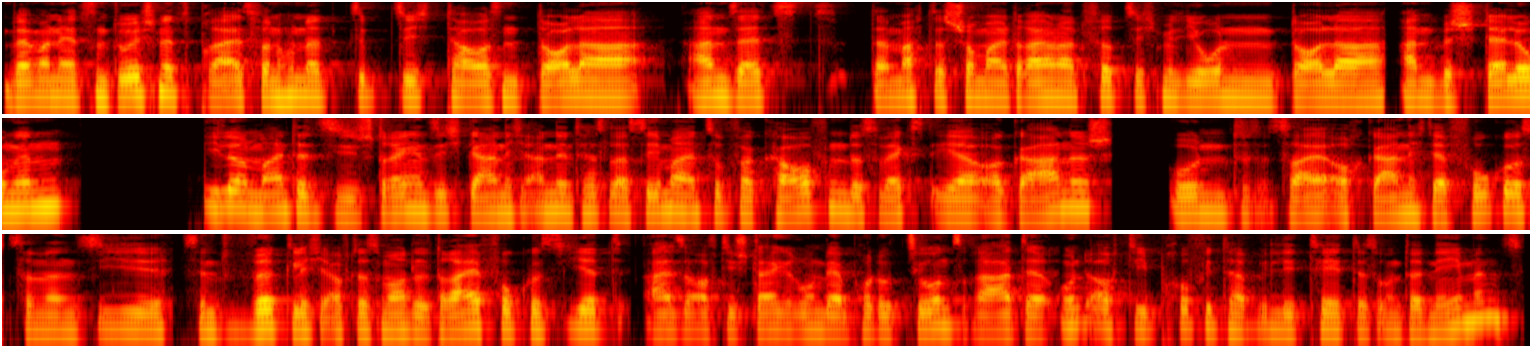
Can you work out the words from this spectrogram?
Wenn man jetzt einen Durchschnittspreis von 170.000 Dollar ansetzt, dann macht das schon mal 340 Millionen Dollar an Bestellungen. Elon meinte, sie strengen sich gar nicht an, den Tesla Semi zu verkaufen. Das wächst eher organisch und sei auch gar nicht der Fokus, sondern sie sind wirklich auf das Model 3 fokussiert, also auf die Steigerung der Produktionsrate und auch die Profitabilität des Unternehmens.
